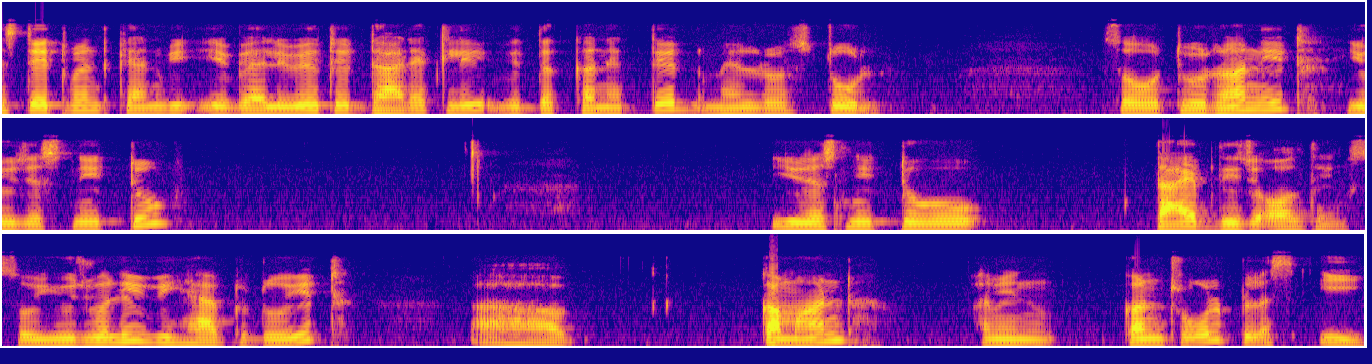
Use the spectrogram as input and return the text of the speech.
statement can be evaluated directly with the connected Melrose tool. So to run it you just need to you just need to type these all things. So usually we have to do it uh, command I mean control plus E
